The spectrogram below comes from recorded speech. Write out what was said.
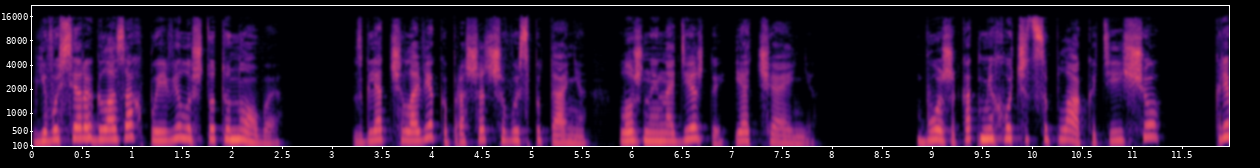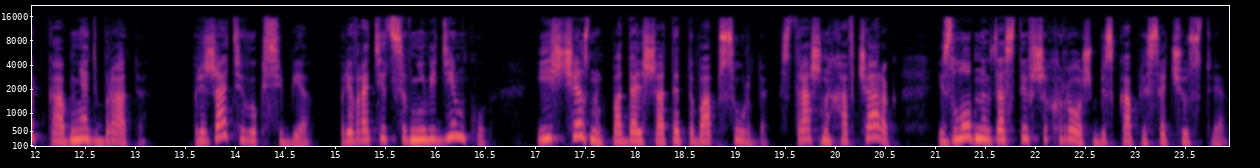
В его серых глазах появилось что-то новое. Взгляд человека, прошедшего испытания, ложные надежды и отчаяние. Боже, как мне хочется плакать, и еще крепко обнять брата, прижать его к себе, превратиться в невидимку и исчезнуть подальше от этого абсурда, страшных овчарок и злобных застывших рож без капли сочувствия.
